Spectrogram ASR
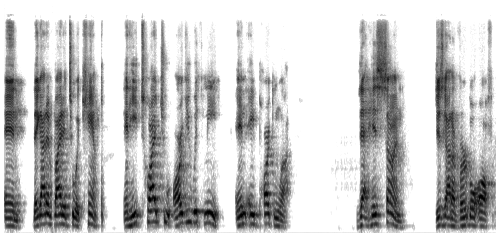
and they got invited to a camp and he tried to argue with me in a parking lot that his son just got a verbal offer.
